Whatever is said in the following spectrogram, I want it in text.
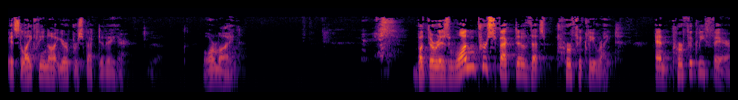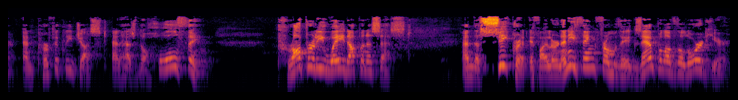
it's likely not your perspective either, or mine. But there is one perspective that's perfectly right, and perfectly fair, and perfectly just, and has the whole thing properly weighed up and assessed. And the secret, if I learn anything from the example of the Lord here,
